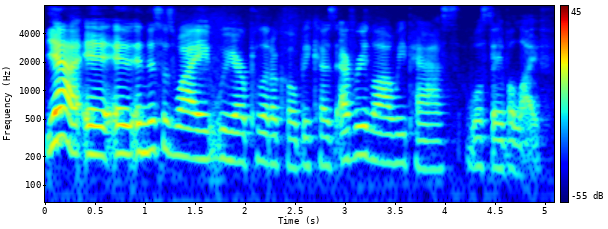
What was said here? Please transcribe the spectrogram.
yeah, i i and this is why we are political because every law we pass will save a life.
